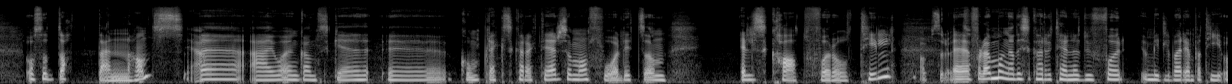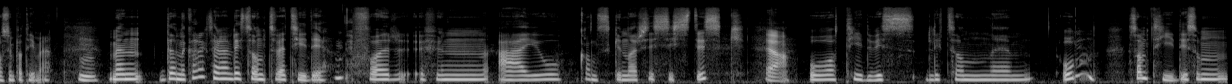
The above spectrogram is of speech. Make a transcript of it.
Også datteren hans ja. er jo en ganske kompleks karakter, så man får litt sånn elsk-hat-forhold til. Absolutt. Eh, for det er mange av disse karakterene du får umiddelbar empati og sympati med. Mm. Men denne karakteren er litt sånn tvetydig, for hun er jo ganske narsissistisk. Ja. Og tidvis litt sånn eh, ond. Samtidig som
